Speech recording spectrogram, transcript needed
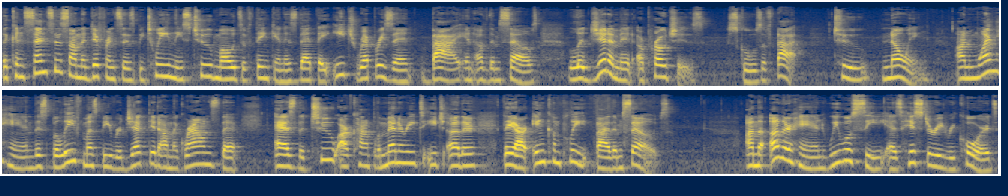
The consensus on the differences between these two modes of thinking is that they each represent, by and of themselves, legitimate approaches, schools of thought, to knowing. On one hand, this belief must be rejected on the grounds that as the two are complementary to each other, they are incomplete by themselves. On the other hand, we will see, as history records,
